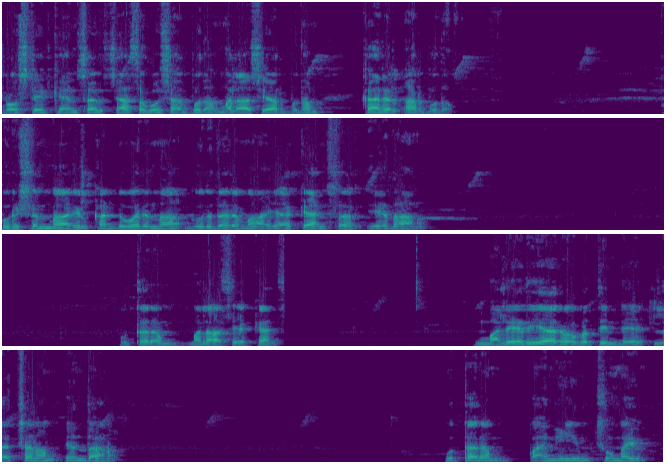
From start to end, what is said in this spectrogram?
പ്രോസ്റ്റേറ്റ് ക്യാൻസർ ശ്വാസകോശാർബുദം മലാശയ അർബുദം കരൾ അർബുദം. പുരുഷന്മാരിൽ കണ്ടുവരുന്ന ഗുരുതരമായ ക്യാൻസർ ഏതാണ്? ഉത്തരം മലാശയ ക്യാൻസർ. മലേറിയ രോഗത്തിന്റെ ലക്ഷണം എന്താണ്? ഉത്തരം പനിയും ചുമയും.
